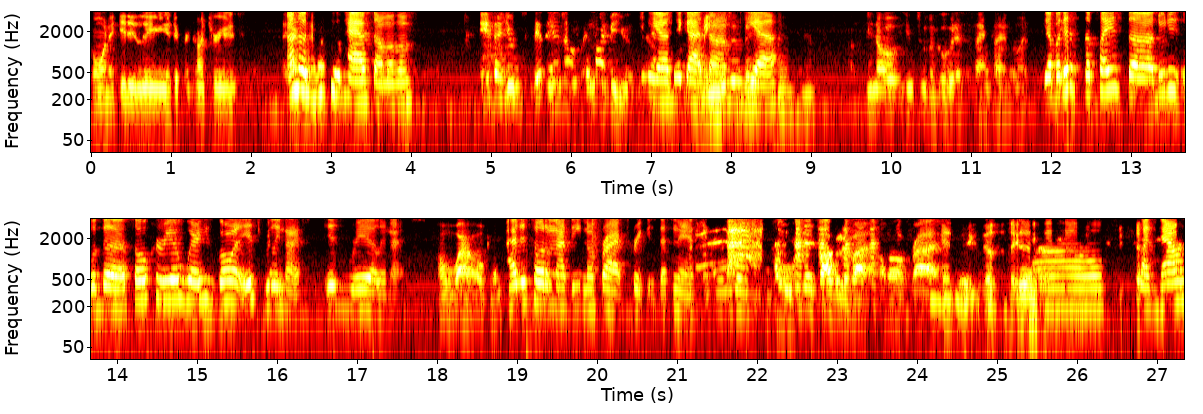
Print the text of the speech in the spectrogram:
going to Italy and different countries. I know YouTube have some of them. Is that YouTube? Is it YouTube? It might be YouTube. Yeah, they got I mean, some. YouTube, they- yeah, You know, YouTube and Google, that's the same thing. Right? yeah, but it's the place, the duty, the Seoul Korea where he's going. It's really nice. It's really nice. Oh wow, okay. I just told him not to eat no fried crickets. That's nasty. We were just talking about uh, fried insects the other day. Oh, like down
